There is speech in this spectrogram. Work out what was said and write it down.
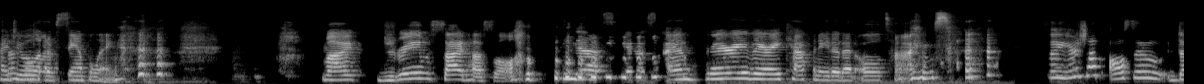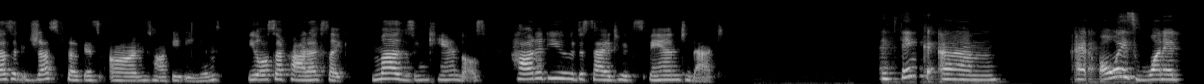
I do a lot of sampling. My dream side hustle. yes, yes. I am very, very caffeinated at all times. so your shop also doesn't just focus on coffee beans. You also have products like mugs and candles. How did you decide to expand to that? I think um, I always wanted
